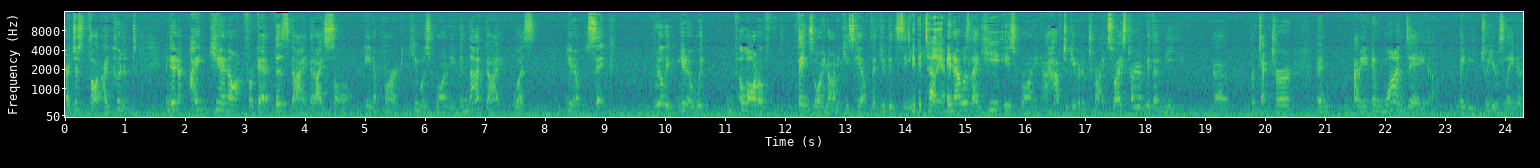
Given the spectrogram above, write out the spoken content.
I just thought I couldn't, and then I cannot forget this guy that I saw in a park. He was running, and that guy was, you know, sick, really, you know, with a lot of things going on in his scalp that you can see. You could tell, yeah. And I was like, he is running. I have to give it a try. So I started with a knee uh, protector, and I mean, in one day, maybe two years later,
